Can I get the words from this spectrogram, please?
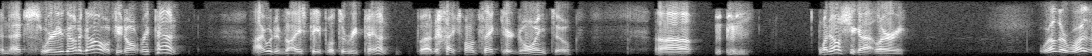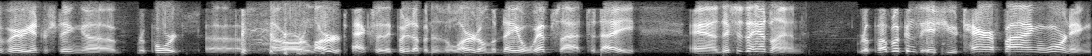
and that's where you're going to go if you don't repent. I would advise people to repent, but I don't think they're going to. Uh, what else you got, Larry? Well, there was a very interesting uh, report uh, or alert. Actually, they put it up in as alert on the Dale website today, and this is the headline: Republicans issue terrifying warning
